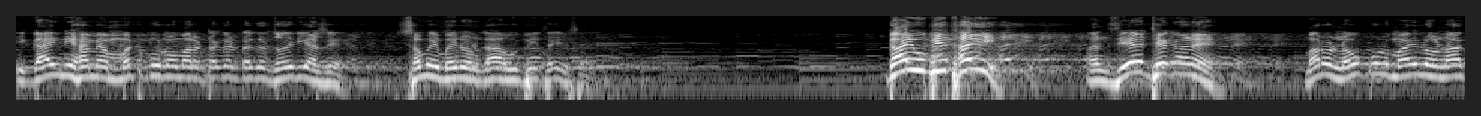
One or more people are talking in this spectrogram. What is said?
એ ગાયની સામે આમ મટકુનો મારે ટગર ટગર જોઈ રહ્યા છે. સમય મહિનો ગા ઊભી થઈ છે ગાય ઊભી થઈ. અને જે ઠેકાણે મારો નવકુળ માયલો નાગ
